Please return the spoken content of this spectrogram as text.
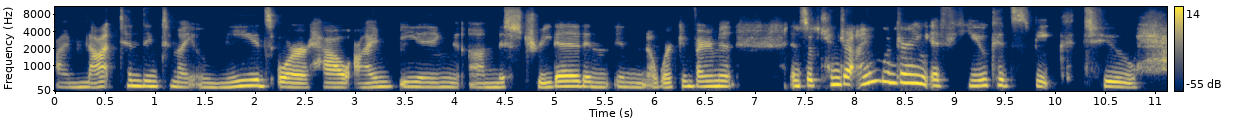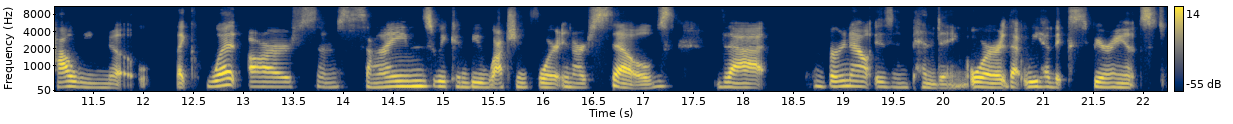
I'm not tending to my own needs or how I'm being um, mistreated in, in a work environment. And so, Kendra, I'm wondering if you could speak to how we know. Like, what are some signs we can be watching for in ourselves that burnout is impending or that we have experienced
